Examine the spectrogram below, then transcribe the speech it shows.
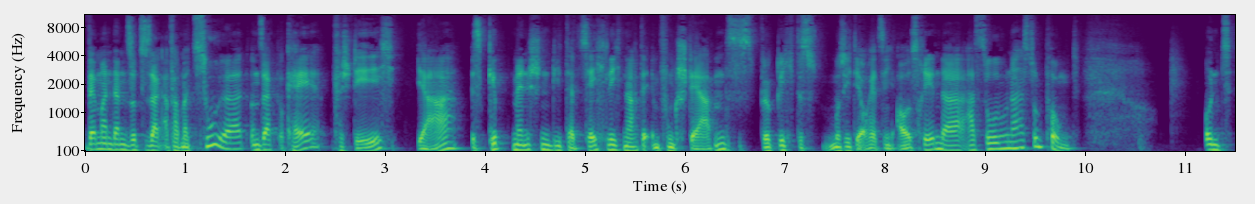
wenn man dann sozusagen einfach mal zuhört und sagt, okay, verstehe ich, ja, es gibt Menschen, die tatsächlich nach der Impfung sterben. Das ist wirklich, das muss ich dir auch jetzt nicht ausreden, da hast du, da hast du einen Punkt. Und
